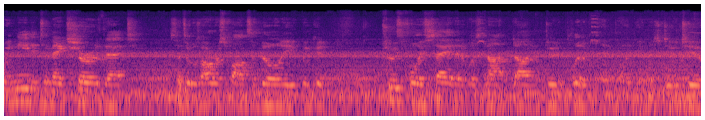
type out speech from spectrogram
We needed to make sure that, since it was our responsibility, we could truthfully say that it was not done due to political input. It was due to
